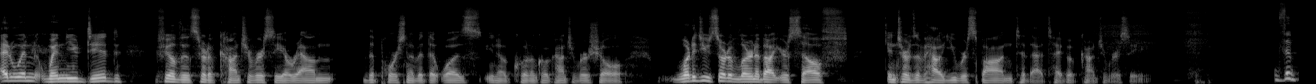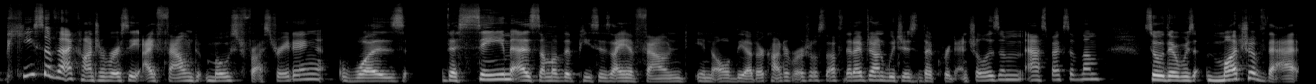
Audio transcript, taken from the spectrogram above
and when when you did feel the sort of controversy around the portion of it that was, you know, quote unquote controversial. What did you sort of learn about yourself in terms of how you respond to that type of controversy? the piece of that controversy I found most frustrating was the same as some of the pieces I have found in all of the other controversial stuff that I've done, which is the credentialism aspects of them. So there was much of that,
